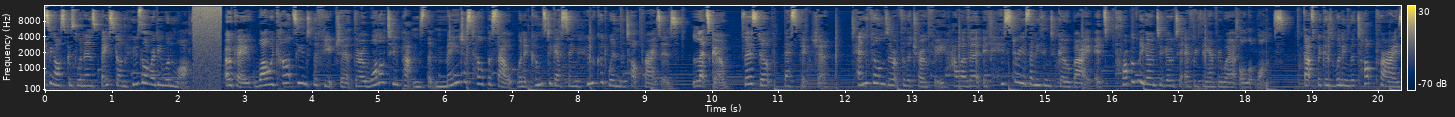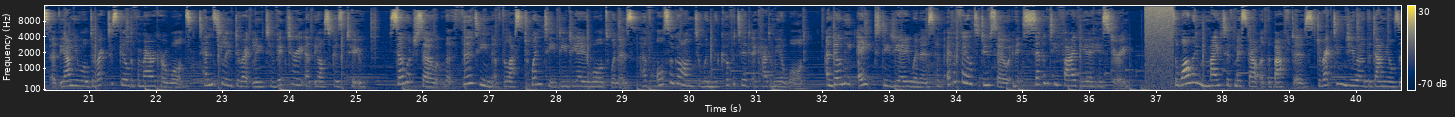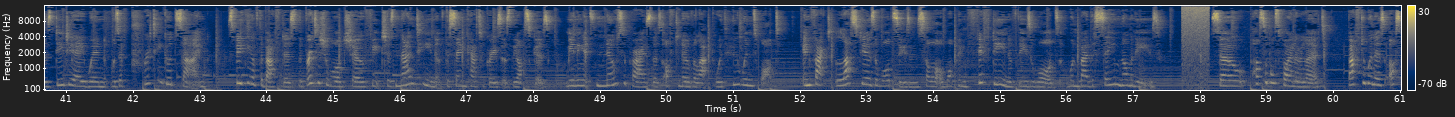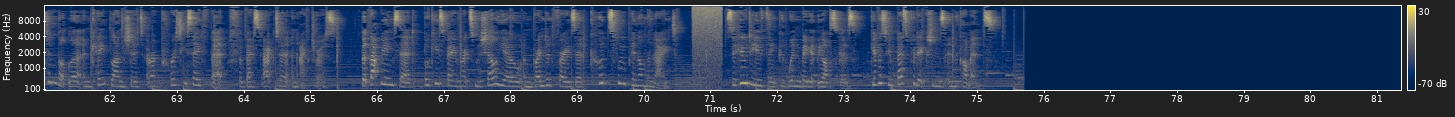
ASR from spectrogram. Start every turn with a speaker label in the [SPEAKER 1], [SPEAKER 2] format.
[SPEAKER 1] guessing Oscars winners based on who's already won what. Okay, while we can't see into the future, there are one or two patterns that may just help us out when it comes to guessing who could win the top prizes. Let's go. First up, Best Picture. 10 films are up for the trophy, however, if history is anything to go by, it's probably going to go to Everything Everywhere all at once. That's because winning the top prize at the annual Directors Guild of America Awards tends to lead directly to victory at the Oscars too. So much so that 13 of the last 20 DGA Awards winners have also gone on to win the coveted Academy Award. And only 8 DGA winners have ever failed to do so in its 75 year history. So while they might have missed out at the BAFTAs, directing duo The Daniels' DGA win was a pretty good sign. Speaking of the BAFTAs, the British awards show features 19 of the same categories as the Oscars, meaning it's no surprise there's often overlap with who wins what. In fact, last year's award season saw a whopping 15 of these awards won by the same nominees. So, possible spoiler alert, BAFTA winners Austin Butler and Cate Blanchett are a pretty safe bet for Best Actor and Actress. But that being said, bookies' favourites Michelle Yeoh and Brendan Fraser could swoop in on the night. So who do you think could win big at the Oscars? Give us your best predictions in the comments.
